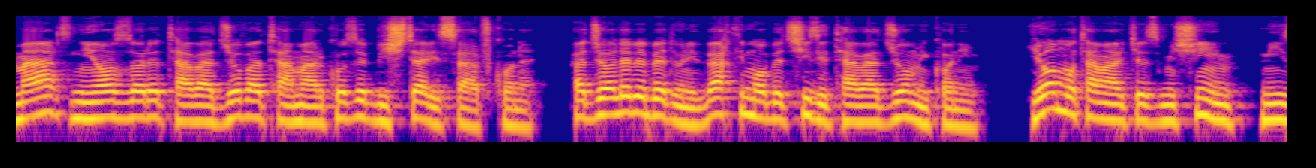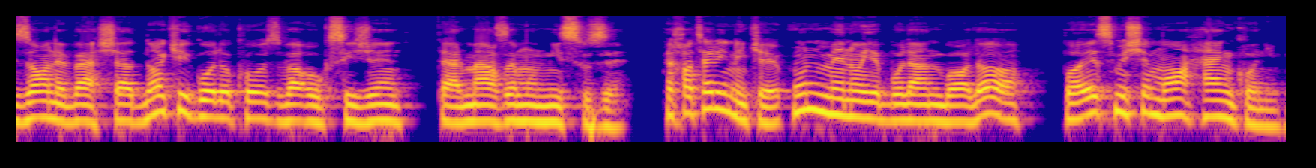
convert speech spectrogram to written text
مغز نیاز داره توجه و تمرکز بیشتری صرف کنه. و جالبه بدونید وقتی ما به چیزی توجه می‌کنیم یا متمرکز میشیم میزان وحشتناکی گلوکوز و اکسیژن در مغزمون میسوزه. به خاطر اینه که اون منوی بلند بالا باعث میشه ما هنگ کنیم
